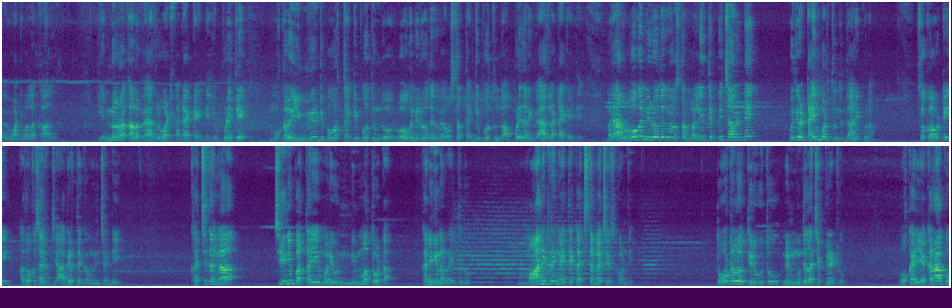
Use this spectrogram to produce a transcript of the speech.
అవి వాటి వల్ల కాదు. ఎన్నో రకాల వ్యాధులు వాటికి అటాక్ అయింటాయి ఎప్పుడైతే మొక్కలో ఇమ్యూనిటీ పవర్ తగ్గిపోతుందో రోగ నిరోధక వ్యవస్థ తగ్గిపోతుందో అప్పుడే దానికి వ్యాధులు అటాక్ అవుతాయి మరి ఆ రోగ నిరోధక వ్యవస్థ మళ్ళీ తెప్పించాలంటే కొద్దిగా టైం పడుతుంది దానికి కూడా. సో కాబట్టి అదొకసారి జాగ్రత్తగా గమనించండి. ఖచ్చితంగా చీని బత్తాయి మరియు నిమ్మ తోట కలిగిన రైతులు మానిటరింగ్ అయితే ఖచ్చితంగా చేసుకోండి. తోటలో తిరుగుతూ నేను ముందుగా చెప్పినట్లు ఒక ఎకరాకు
